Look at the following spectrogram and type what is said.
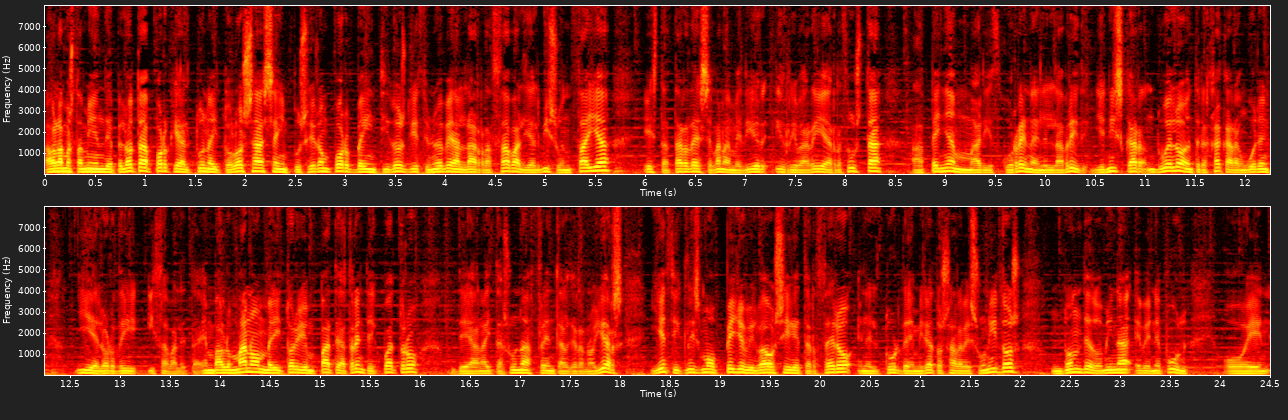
Hablamos también de pelota porque Altuna y Tolosa se impusieron por 22-19 a la Razábal y al Viso en Zaya. Esta tarde se van a medir Irribarría Rezusta a Peña Marizcurrena en el Labrid y en Iscar, duelo entre Jacarangueren y el Ordi y Zabaleta. En balonmano, meritorio empate a 34 de Anaitasuna frente al Granollers. Y en ciclismo, Pello Bilbao sigue tercero en el Tour de Emiratos Árabes Unidos, donde domina Ebenepul. O en,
